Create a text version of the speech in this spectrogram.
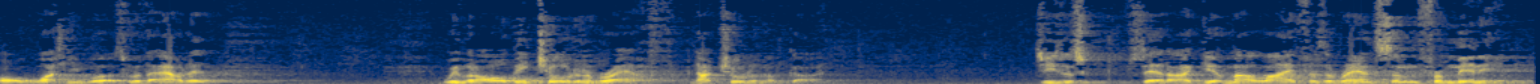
or what he was. Without it, we would all be children of wrath, not children of God. Jesus said, I give my life as a ransom for many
